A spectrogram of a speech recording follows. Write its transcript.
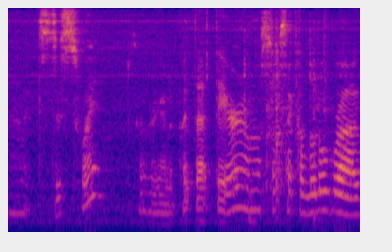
Now it's this way, so we're going to put that there. It almost looks like a little rug.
